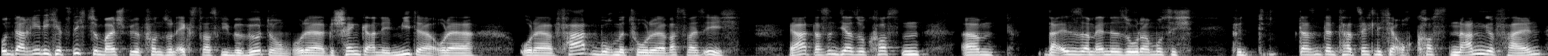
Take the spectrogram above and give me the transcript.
Und da rede ich jetzt nicht zum Beispiel von so Extras wie Bewirtung oder Geschenke an den Mieter oder, oder Fahrtenbuchmethode, was weiß ich. Ja, das sind ja so Kosten, ähm, da ist es am Ende so, da muss ich, für, da sind dann tatsächlich ja auch Kosten angefallen.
